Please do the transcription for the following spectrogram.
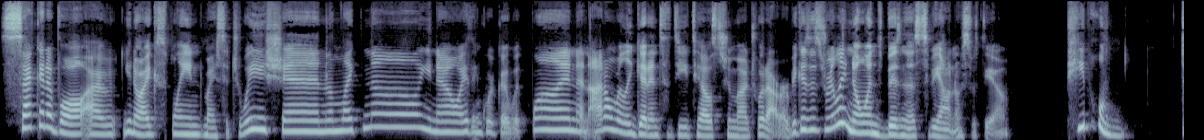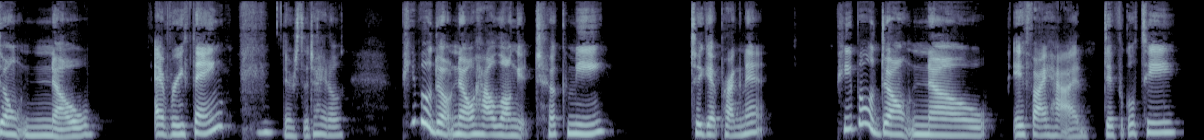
Second of all, I, you know, I explained my situation. I'm like, no, you know, I think we're good with one. And I don't really get into details too much, whatever, because it's really no one's business, to be honest with you. People don't know everything. There's the title. People don't know how long it took me to get pregnant people don't know if I had difficulty,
